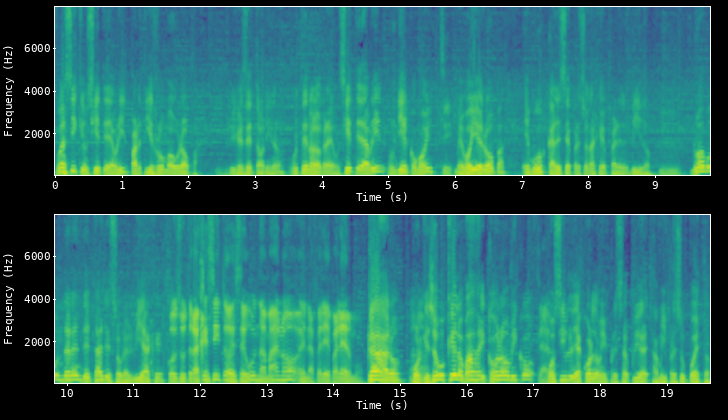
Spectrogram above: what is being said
Fue así que un 7 de abril partí rumbo a Europa. Fíjese Tony, ¿no? Usted no lo cree. Un 7 de abril, un día como hoy, Sí. me voy a Europa en busca de ese personaje perdido. No abundaré en detalles sobre el viaje. Con su trajecito de segunda mano en la Feria de Palermo. Claro, porque yo busqué lo más económico Claro. posible de acuerdo a mi, a mi presupuesto.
